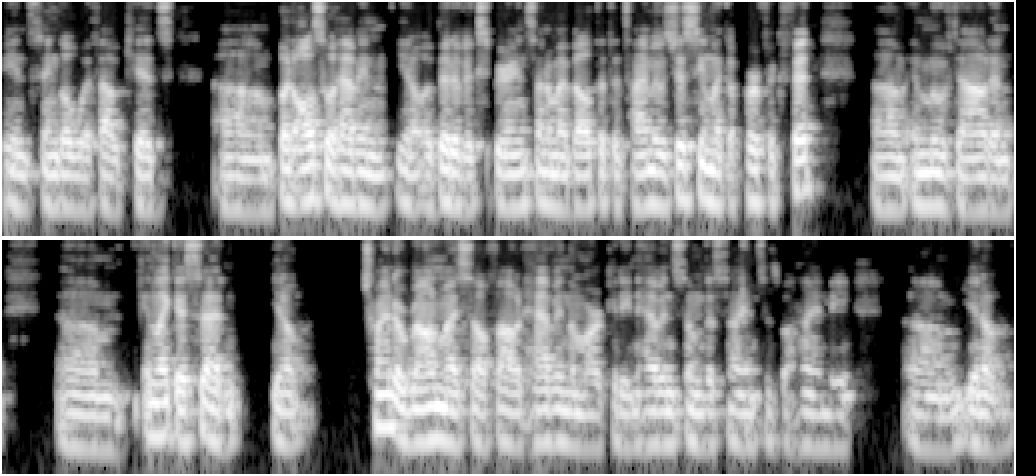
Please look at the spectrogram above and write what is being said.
being single without kids, um, but also having you know a bit of experience under my belt at the time. It was just seemed like a perfect fit, um, and moved out and um, and like I said, you know, trying to round myself out, having the marketing, having some of the sciences behind me, um, you know,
